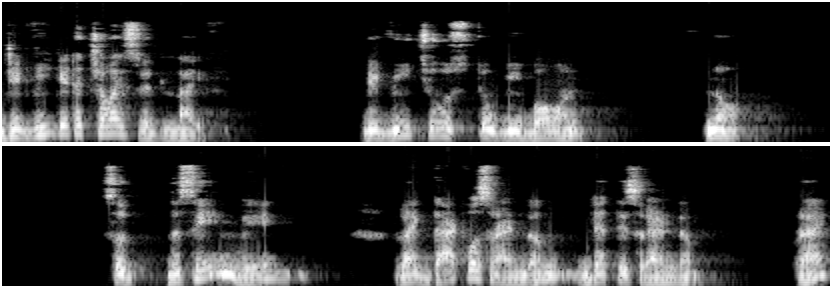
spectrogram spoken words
did we get a choice with life? Did we choose to be born? No. So, the same way, like that was random, death is random, right?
